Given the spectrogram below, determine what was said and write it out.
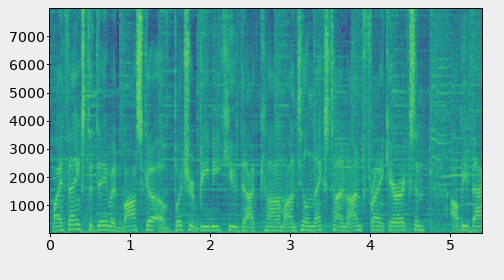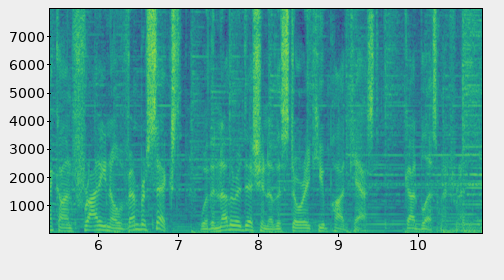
My thanks to David Bouska of ButcherBBQ.com. Until next time, I'm Frank Erickson. I'll be back on Friday, November 6th with another edition of the Story Q podcast. God bless, my friend.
